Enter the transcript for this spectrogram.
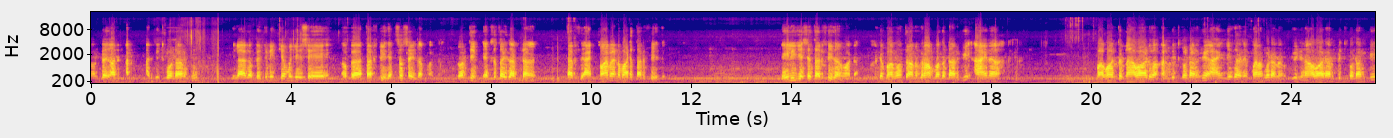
అన్- అనిపించుకోవడానికి ఇలాగ ప్రతినిత్యము చేసే ఒక తర్ఫీ ఎక్సర్సైజ్ అనమాట డోంట్ థింక్ ఎక్సర్సైజ్ అంట తరఫీ స్వామి అన్నమాట తర్ఫీద్ డైలీ చేసే తర్ఫీద్ అన్నమాట. అంటే భగవంతుడు అనుగ్రహం పొందడానికి ఆయన భగవంతుడు నావాడు అనిపించుకోవడానికి ఆయన చేత మనం కూడా వీటి నావాడు అనిపించుకోవడానికి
